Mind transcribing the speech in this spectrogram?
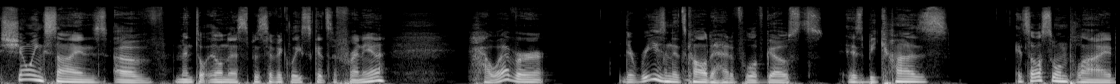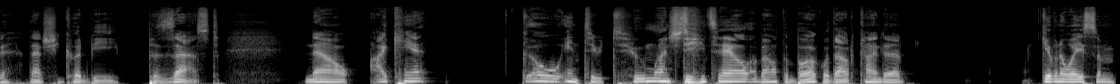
showing signs of mental illness, specifically schizophrenia. However, the reason it's called A Head Full of Ghosts is because it's also implied that she could be possessed. Now, I can't go into too much detail about the book without kind of giving away some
